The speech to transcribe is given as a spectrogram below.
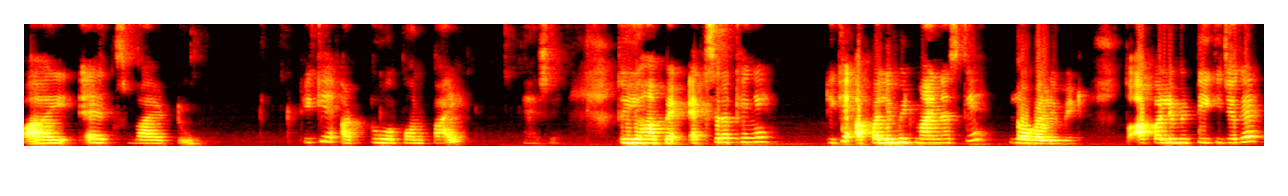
pi x by two ठीक है? और टू अपॉन पाई ऐसे। तो यहाँ पे एक्स रखेंगे, ठीक है? Upper limit minus k lower limit तो अपर लिमिट टी की जगह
